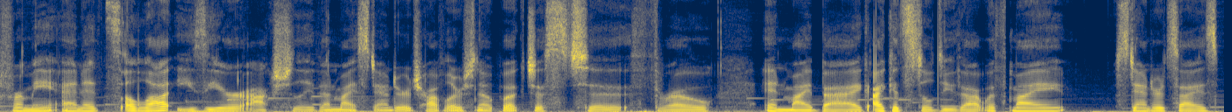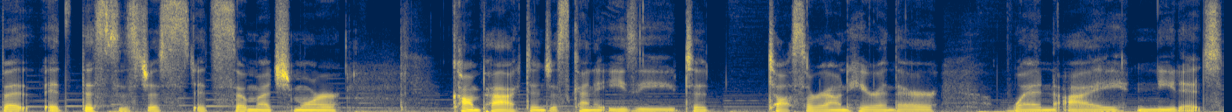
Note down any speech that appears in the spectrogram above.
for me, and it's a lot easier actually than my standard traveler's notebook just to throw in my bag. I could still do that with my standard size, but it this is just it's so much more compact and just kind of easy to toss around here and there when I need it.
